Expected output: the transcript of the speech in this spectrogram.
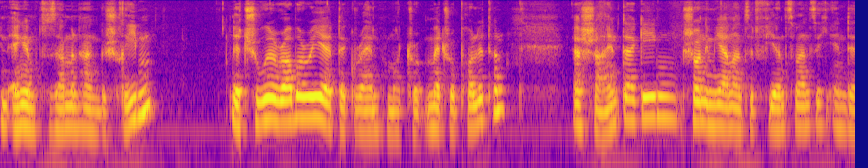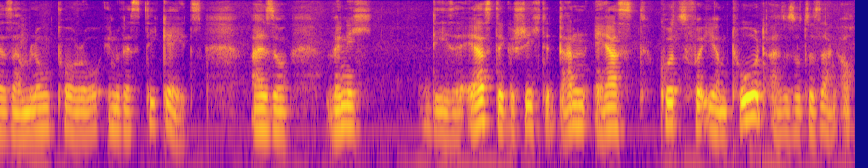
in engem Zusammenhang geschrieben, The Jewel Robbery at the Grand Metropolitan, erscheint dagegen schon im Jahr 1924 in der Sammlung Poirot Investigates. Also, wenn ich diese erste Geschichte dann erst kurz vor ihrem Tod, also sozusagen auch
